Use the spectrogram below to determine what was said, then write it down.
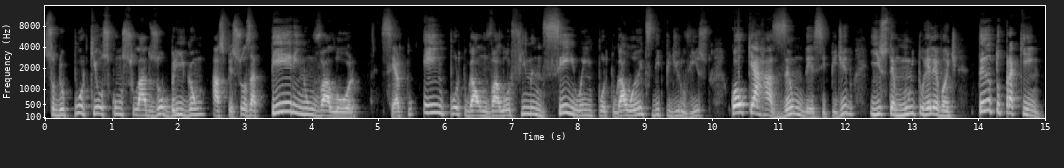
sobre o porquê os consulados obrigam as pessoas a terem um valor, certo? Em Portugal, um valor financeiro em Portugal antes de pedir o visto. Qual que é a razão desse pedido? E isso é muito relevante, tanto para quem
